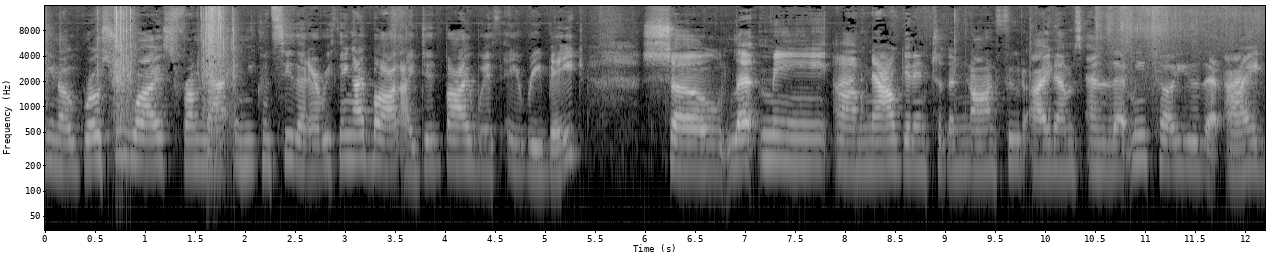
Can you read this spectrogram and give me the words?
you know, grocery-wise from that. And you can see that everything I bought, I did buy with a rebate. So let me um, now get into the non-food items. And let me tell you that I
